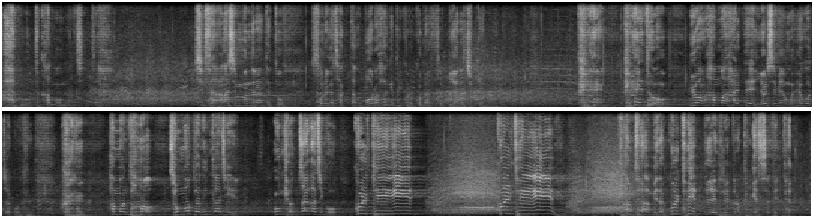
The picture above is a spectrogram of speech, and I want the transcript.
아, 뭐 어떡하노, 나 진짜. 식사 안 하신 분들한테 또 소리가 작다고 뭐라 하기도 그렇고 나 진짜 미안해 죽겠네. 그래, 그래도 이왕 한 번 할 때 열심히 한번 해보자고. 한 번 더 젖 먹던 힘까지 움켜 짜가지고 꿀팁! 꿀팁! 감사합니다. 꿀팁 들려드리도록 하겠습니다.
